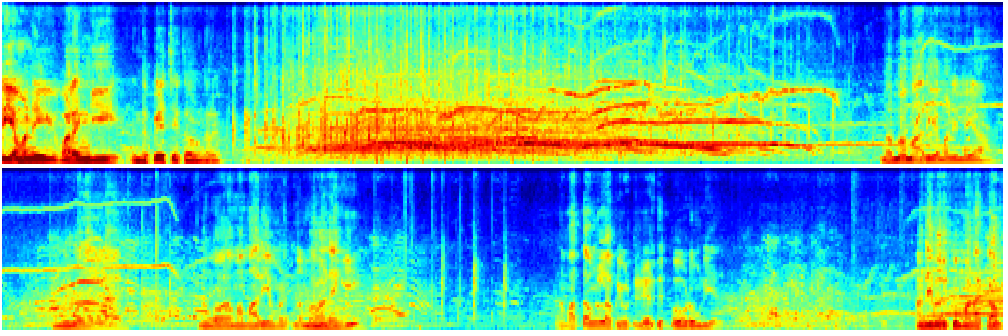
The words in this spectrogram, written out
மாரியம்மனை வழங்கி இந்த பேச்சை துவங்குறேன். நம்ம மாரியம்மன் இல்லையா? நம்ம முதல்ல நம்ம நம்ம மாரியம்மனுக்கு நம்ம வணங்கி ஆனா மற்றவங்களாம் அப்படி விட்டு எடுத்துட்டு போக விட முடியாது. அனைவருக்கும் வணக்கம்.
